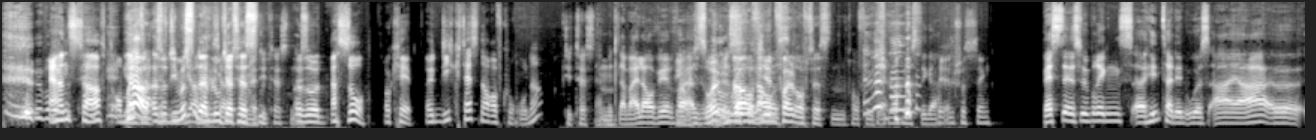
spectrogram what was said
Ernsthaft? Oh ja, Gott. also die, die müssen dein Blut ja testen. testen. Also, Ach so, okay. Äh, die testen auch auf Corona? Die testen. Ja, mittlerweile auf jeden Fall. Ja, also sollten da auf jeden Fall drauf testen, hoffe ich. Noch lustiger. Okay, interesting. Beste ist übrigens äh, hinter den USA, ja, äh,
